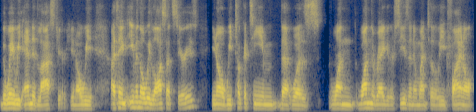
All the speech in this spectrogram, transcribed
the way we ended last year. You know, we I think even though we lost that series, you know, we took a team that was won won the regular season and went to the league final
